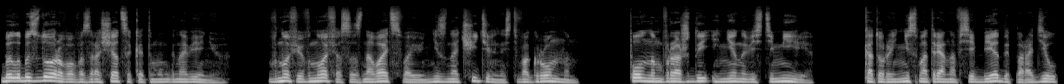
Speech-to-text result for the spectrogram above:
Было бы здорово возвращаться к этому мгновению, вновь и вновь осознавать свою незначительность в огромном, полном вражды и ненависти мире, который, несмотря на все беды, породил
